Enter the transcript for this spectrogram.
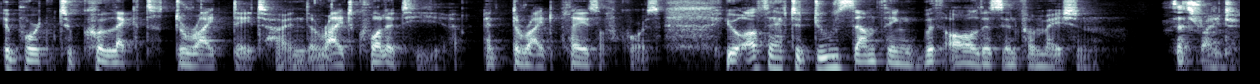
important to collect the right data in the right quality and the right place, of course. You also have to do something with all this information. That's right.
